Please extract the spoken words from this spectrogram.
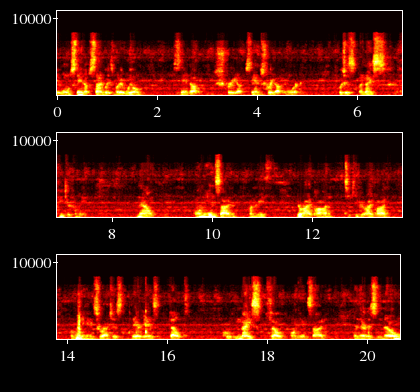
It won't stand up sideways, but it will stand up straight up, stand straight up and work, which is a nice feature for me. Now, on the inside, underneath your iPod, to keep your iPod from getting any scratches, there is felt, nice felt on the inside, and there is no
